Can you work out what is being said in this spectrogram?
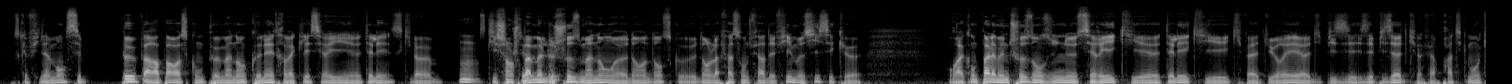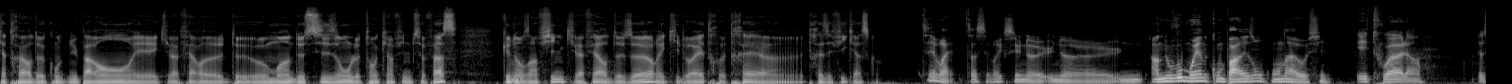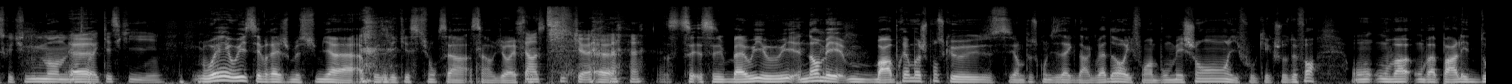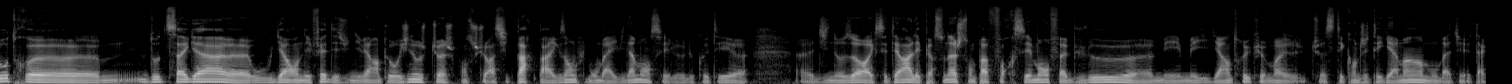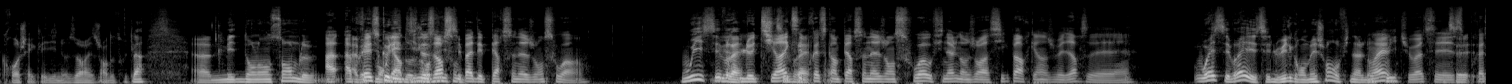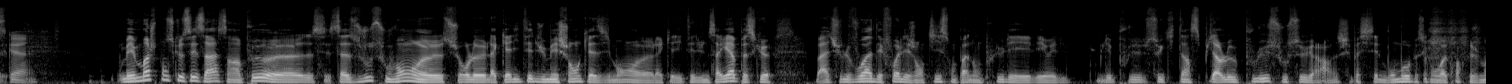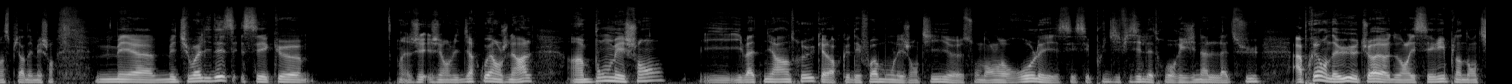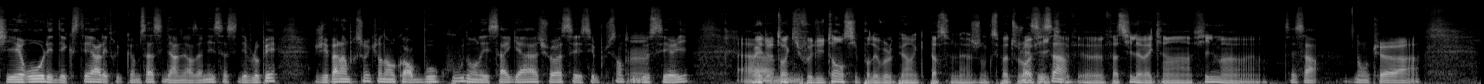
parce que finalement c'est peu par rapport à ce qu'on peut maintenant connaître avec les séries euh, télé, ce qui va Hmm. ce qui change pas mal de choses maintenant dans dans ce que dans la façon de faire des films aussi, c'est que on raconte pas la même chose dans une série qui est télé qui, qui va durer euh, 10 épisodes, qui va faire pratiquement 4 heures de contenu par an et qui va faire deux- au moins deux saisons le temps qu'un film se fasse, que Mm. dans un film qui va faire 2 heures et qui doit être très, euh, très efficace. Quoi. C'est vrai, ça c'est vrai que c'est une, une, une- un nouveau moyen de comparaison qu'on a aussi. Et toi, là parce que tu nous demandes, mais Euh, toi, qu'est-ce qui. Ouais, oui, c'est vrai. Je me suis mis à, à poser des questions. C'est un, c'est un vieux C'est un réflexe. tic. Euh, bah oui, oui, oui. Non, mais bah après, moi, je pense que c'est un peu ce qu'on disait avec Dark Vador. Il faut un bon méchant, il faut quelque chose de fort. On, on va, on va parler d'autres, euh, d'autres sagas où il y a en effet des univers un peu originaux. Tu vois, je pense Jurassic Park, par exemple. Bon, bah évidemment, c'est le, le côté euh, euh, dinosaure, etc. Les personnages sont pas forcément fabuleux, euh, mais mais il y a un truc. Moi, tu vois, c'était quand j'étais gamin. Bon, bah, tu t'accroches avec les dinosaures et ce genre de trucs là. mais dans l'ensemble, Après, est-ce que les dinosaures sont c'est- pas des personnages en soi hein? Oui, c'est vrai. Le T-Rex, C'est presque un personnage en soi au final dans Jurassic Park. hein, je veux dire, c'est. Ouais, c'est vrai, et c'est lui le grand méchant au final. Donc ouais, oui. tu vois, c'est presque. Mais moi, je pense que c'est ça. C'est un peu, euh, ça se joue souvent euh, sur la qualité du méchant, quasiment euh, la qualité d'une saga, parce que bah tu le vois, des fois les gentils sont pas non plus les les, les plus ceux qui t'inspirent le plus ou ceux. Alors, je sais pas si c'est le bon mot parce qu'on va croire que je m'inspire des méchants. Mais mais tu vois, l'idée c'est- que j'ai envie de dire quoi en général, un bon méchant. Il, il va tenir un truc alors que des fois bon les gentils euh, sont dans leur rôle et c'est c'est plus difficile d'être original là-dessus après, on a eu, tu vois, dans les séries, plein d'anti-héros, les Dexter, les trucs comme ça, ces dernières années, ça s'est développé. J'ai pas l'impression qu'il y en a encore beaucoup dans les sagas, tu vois, c'est c'est plus un truc Mm. de série. Oui, Euh, d'autant qu'il faut du temps aussi pour développer un personnage. Donc c'est pas toujours Bah, ça. euh, facile avec un film. C'est ça. Donc, euh,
